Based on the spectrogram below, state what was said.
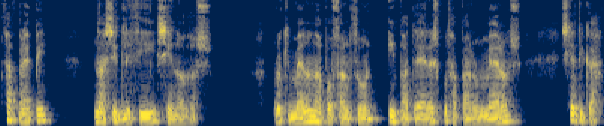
θα πρέπει να συγκληθεί σύνοδος προκειμένου να αποφανθούν οι πατέρες που θα πάρουν μέρος σχετικά.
